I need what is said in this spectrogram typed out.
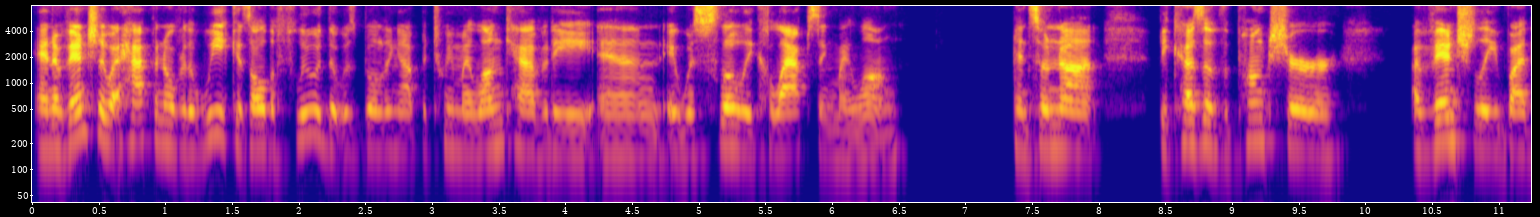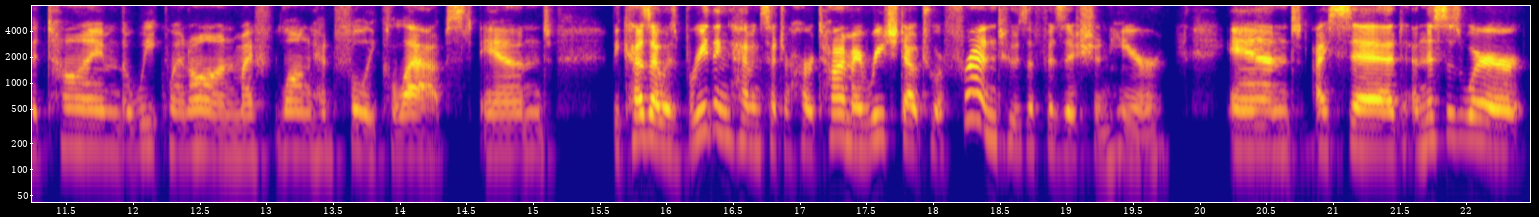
And eventually, what happened over the week is all the fluid that was building up between my lung cavity and it was slowly collapsing my lung. And so, not because of the puncture, eventually, by the time the week went on, my lung had fully collapsed. And because I was breathing, having such a hard time, I reached out to a friend who's a physician here. And I said, and this is where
